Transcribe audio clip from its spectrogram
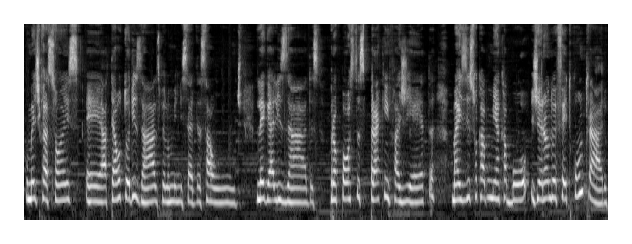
com medicações é, até autorizadas pelo Ministério da Saúde, legalizadas, propostas para quem faz dieta, mas isso me acabou gerando o efeito contrário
